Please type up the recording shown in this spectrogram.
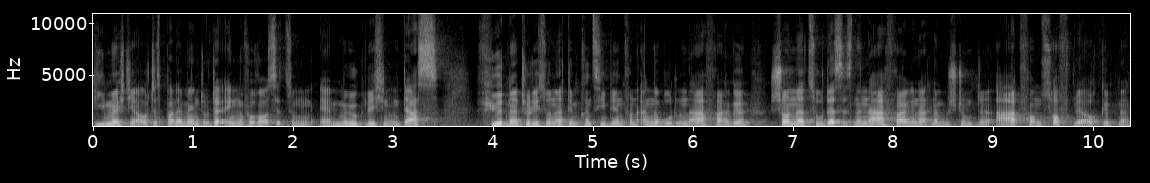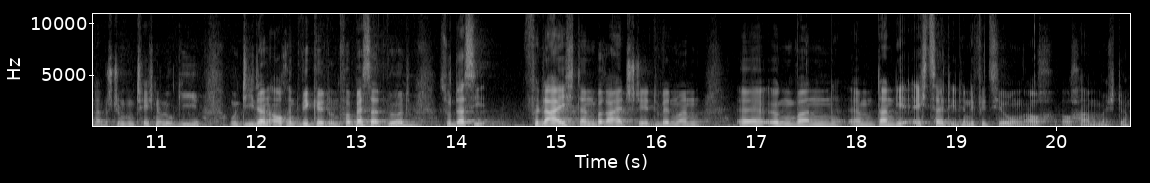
die möchte ja auch das Parlament unter engen Voraussetzungen ermöglichen und das führt natürlich so nach den Prinzipien von Angebot und Nachfrage schon dazu, dass es eine Nachfrage nach einer bestimmten Art von Software auch gibt, nach einer bestimmten Technologie und die dann auch entwickelt und verbessert wird, sodass sie vielleicht dann bereitsteht, wenn man äh, irgendwann ähm, dann die Echtzeitidentifizierung auch, auch haben möchte.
